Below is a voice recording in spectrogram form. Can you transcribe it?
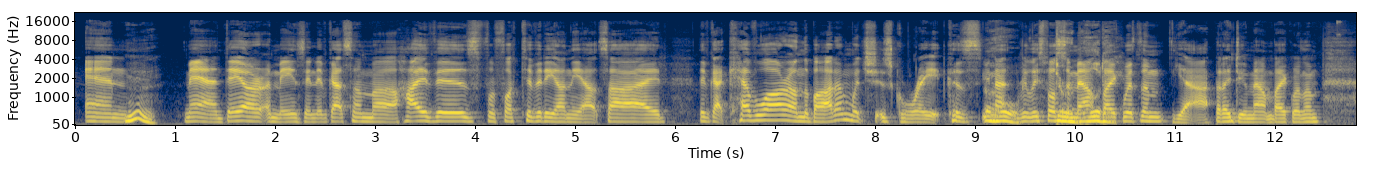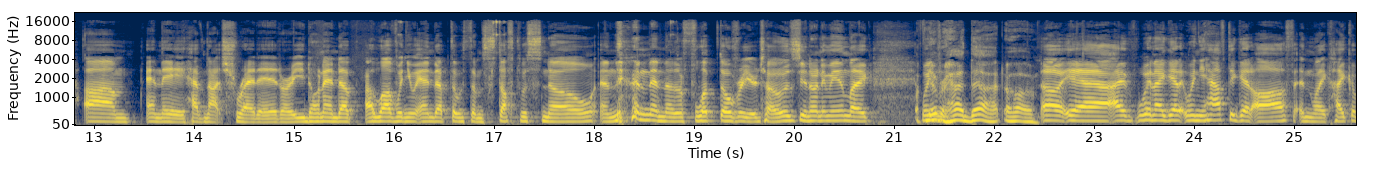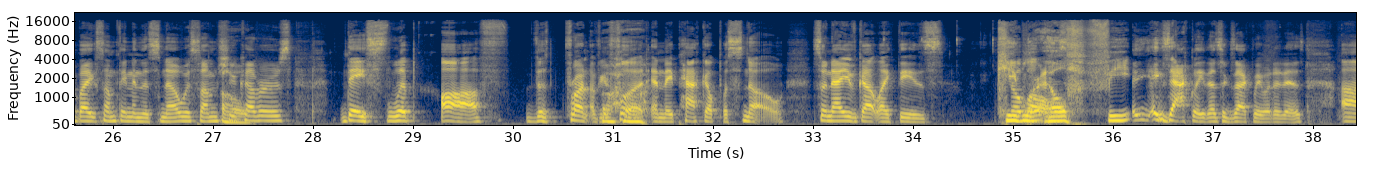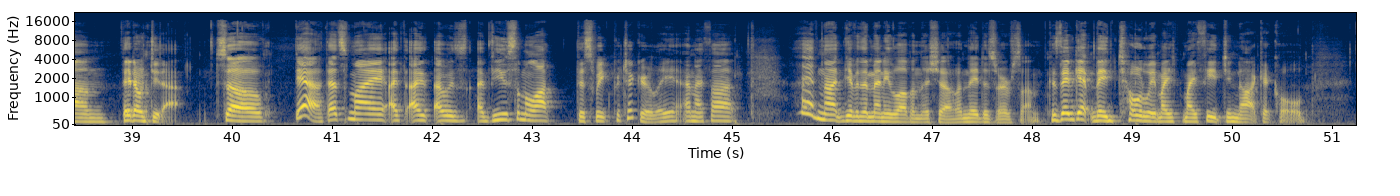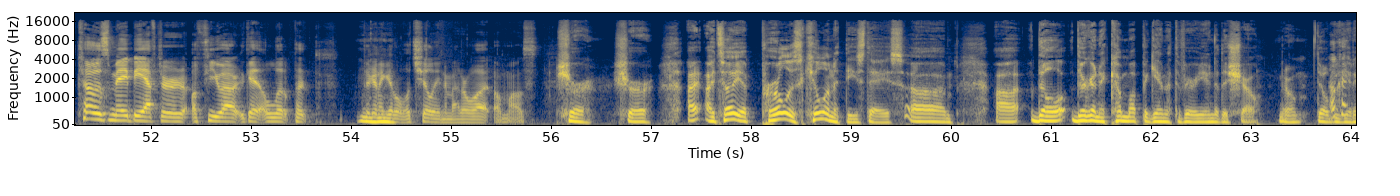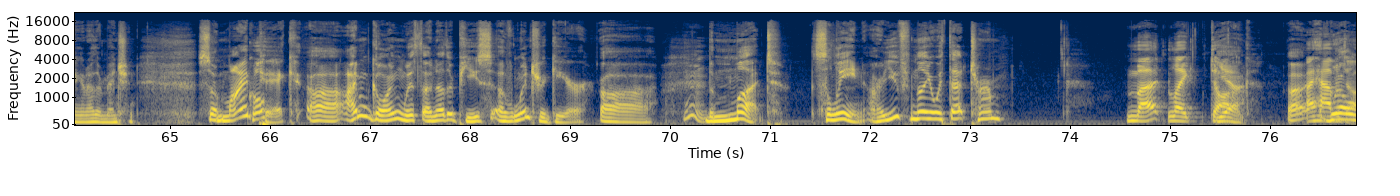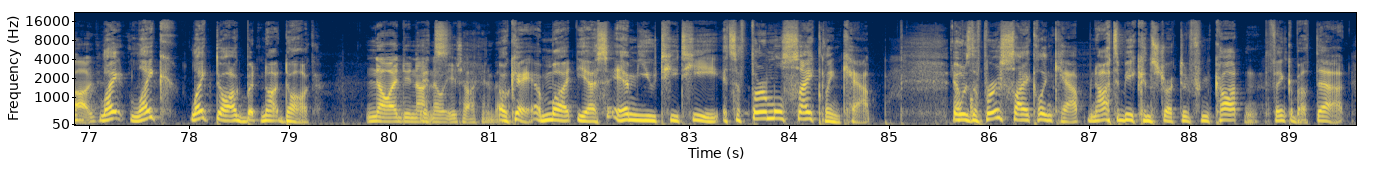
and. Mm man, they are amazing. They've got some uh, high vis for reflectivity on the outside. They've got Kevlar on the bottom, which is great because you're oh, not really supposed durability. to mountain bike with them. Yeah, but I do mountain bike with them. Um, and they have not shredded, or you don't end up. I love when you end up with them stuffed with snow and then, then they're flipped over your toes. You know what I mean? Like, I've never had that. Uh, oh yeah, I when I get when you have to get off and like hike a bike something in the snow with some shoe oh. covers, they slip off the front of your uh-huh. foot and they pack up with snow. So now you've got like these Keebler elf feet. Exactly, that's exactly what it is. Um, they don't do that. So yeah, that's my. I, I, I was I've used them a lot this week particularly, and I thought I have not given them any love on the show, and they deserve some because they get they totally my my feet do not get cold. Toes maybe after a few hours get a little, but they're mm-hmm. gonna get a little chilly no matter what almost. Sure. Sure, I, I, tell you, Pearl is killing it these days. Um, uh, they'll they're going to come up again at the very end of the show. You know, they'll okay. be getting another mention. So my cool. pick, uh, I'm going with another piece of winter gear, uh, hmm. the mutt. Selene, are you familiar with that term? Mutt, like dog. Yeah. Uh, I have well, a dog. Like like like dog, but not dog. No, I do not know what you're talking about. Okay, a mutt, yes, M U T T. It's a thermal cycling cap. It was the first cycling cap not to be constructed from cotton. Think about that.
